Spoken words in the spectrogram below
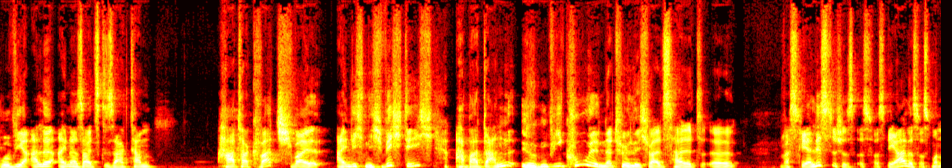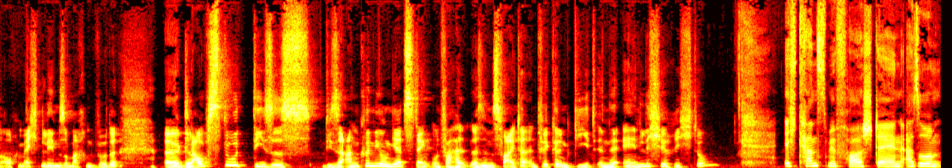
wo wir alle einerseits gesagt haben, harter Quatsch, weil eigentlich nicht wichtig, aber dann irgendwie cool natürlich, weil es halt äh, was Realistisches ist, was Reales, was man auch im echten Leben so machen würde. Äh, glaubst du, dieses, diese Ankündigung jetzt, Denk- und Verhalten der Sims weiterentwickeln, geht in eine ähnliche Richtung? Ich kann es mir vorstellen. Also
